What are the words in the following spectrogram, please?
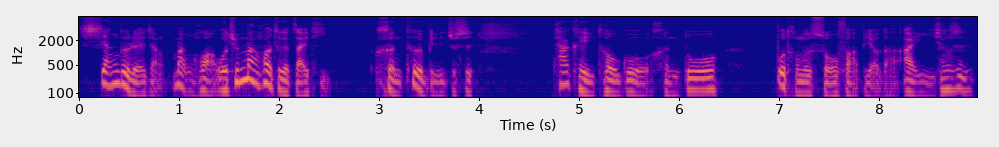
相对来讲，漫画，我觉得漫画这个载体很特别的，就是它可以透过很多不同的手法表达爱意，像是。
